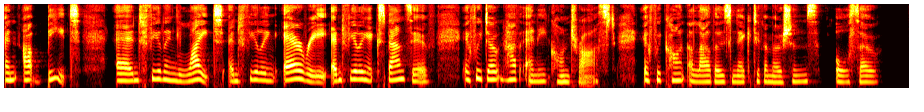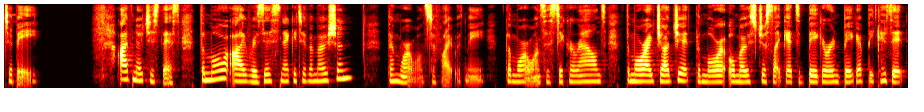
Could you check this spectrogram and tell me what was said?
and upbeat and feeling light and feeling airy and feeling expansive if we don't have any contrast, if we can't allow those negative emotions also to be? I've noticed this. The more I resist negative emotion, the more it wants to fight with me. The more it wants to stick around. The more I judge it, the more it almost just like gets bigger and bigger because it,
